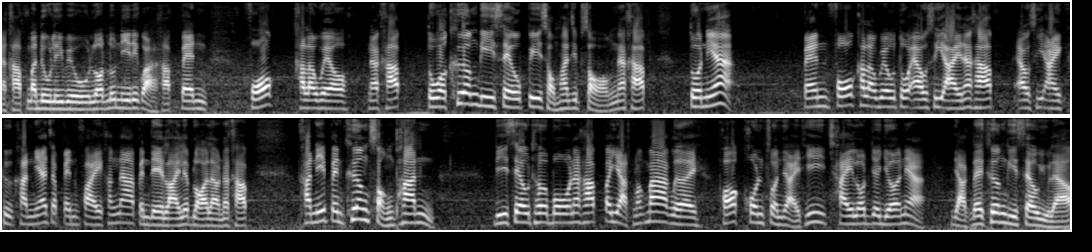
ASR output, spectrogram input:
นะครับ มาดูรีวิวรถรุ่นนี้ดีกว่าครับ เป็นโฟกคาราเวลนะครับ ตัวเครื่องดีเซลปี 2012 นะครับ ตัวเนี้ยเป็นโฟกคาราเวลตัว LCI นะครับ LCI คือคันนี้จะเป็นไฟข้างหน้าเป็น daylight เรียบร้อยแล้วนะครับ คันนี้เป็นเครื่อง 2,000 ดีเซลเทอร์โบนะครับ ประหยัดมากๆเลย เพราะคนส่วนใหญ่ที่ใช้รถเยอะๆเนี่ยอยากได้เครื่องดีเซลอยู่แล้ว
